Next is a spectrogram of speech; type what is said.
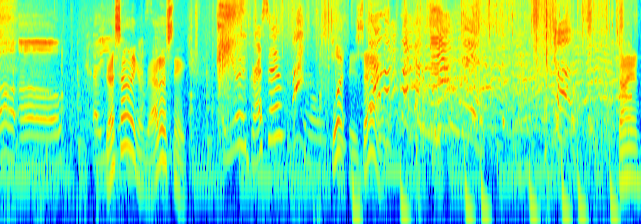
Uh oh. That sounds like a rattlesnake. are you aggressive? What is That that? Zion,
